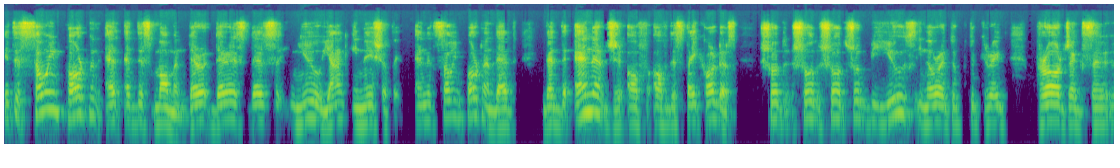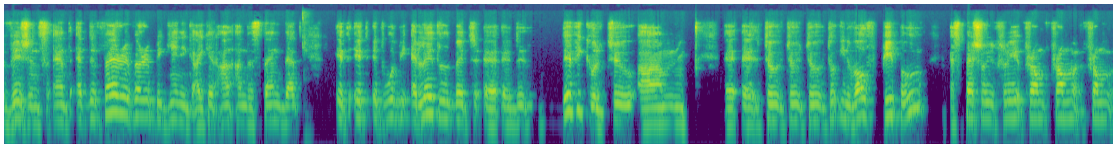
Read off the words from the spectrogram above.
it is so important at, at this moment. There, there is there's new young initiative and it's so important that that the energy of, of the stakeholders should should should should be used in order to, to create projects uh, visions. And at the very very beginning i can un understand that it, it it would be a little bit uh, uh difficult to um uh, uh, to, to to to involve people especially from from from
